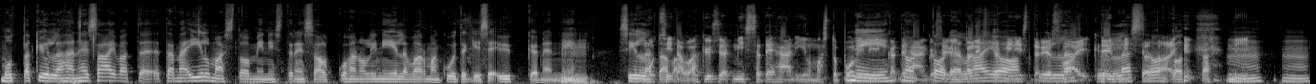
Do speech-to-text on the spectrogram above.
mutta kyllähän he saivat, tämä ilmastoministerin salkkuhan oli niille varmaan kuitenkin se ykkönen, niin mm sillä Mut tavalla. sitä voi kysyä, että missä tehdään ilmastopolitiikka, niin, no tehdäänkö no, todella, se ympäristöministeriössä joo, kyllä, vai kyllä, se on totta. niin. mm, mm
